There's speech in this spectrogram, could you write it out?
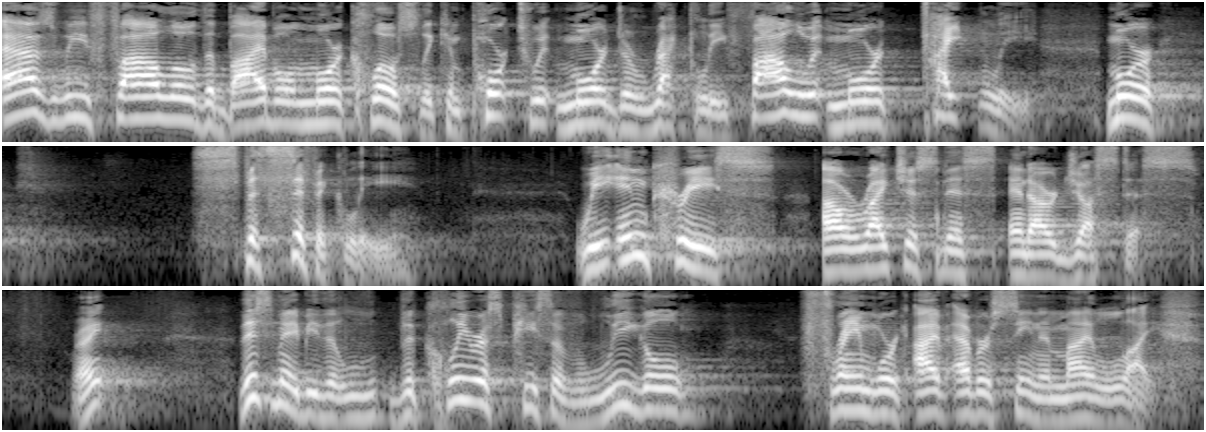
as we follow the Bible more closely, comport to it more directly, follow it more tightly, more specifically, we increase our righteousness and our justice, right? This may be the, the clearest piece of legal framework I've ever seen in my life.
